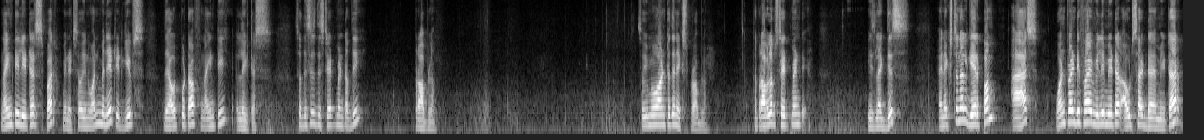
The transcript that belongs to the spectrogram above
90 liters per minute. So, in 1 minute it gives the output of 90 liters. So, this is the statement of the problem. So, we move on to the next problem. The problem statement is like this an external gear pump has 125 millimeter outside diameter,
